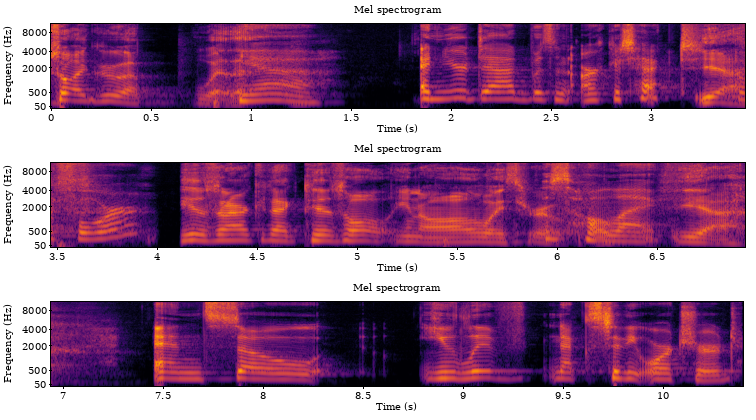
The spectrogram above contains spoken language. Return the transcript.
so I grew up with it. Yeah. And your dad was an architect Yes. before He was an architect his whole, you know, all the way through. his whole life. Yeah, And so you live next to the orchard.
